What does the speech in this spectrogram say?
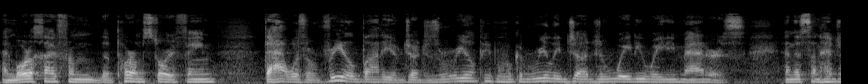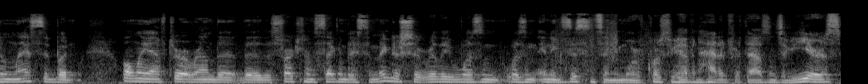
and Mordechai from the Purim story fame that was a real body of judges, real people who could really judge weighty, weighty matters. And the Sanhedrin lasted, but only after around the, the destruction of the second Beis Hamikdash it really wasn't wasn't in existence anymore. Of course, we haven't had it for thousands of years,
